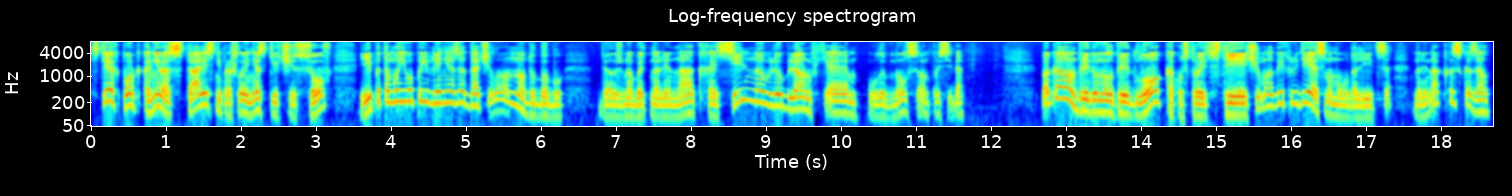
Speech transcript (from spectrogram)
С тех пор, как они расстались, не прошло и нескольких часов, и потому его появление озадачило Ноду Бабу. Должно быть, Нолинакха сильно влюблен в Хем, — улыбнулся он про себя. — Пока он придумывал предлог, как устроить встречу молодых людей, а самому удалиться, но Ленакха сказал,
